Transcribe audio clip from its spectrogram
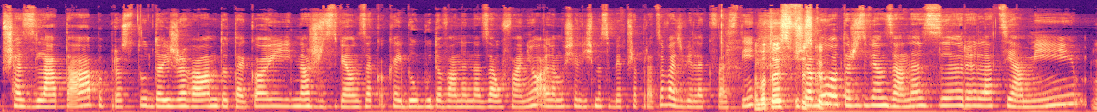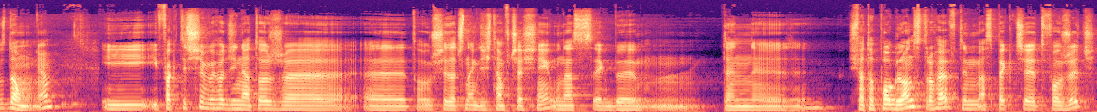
przez lata po prostu dojrzewałam do tego i nasz związek, okej, był budowany na zaufaniu, ale musieliśmy sobie przepracować wiele kwestii. No bo to jest I to wszystko było też związane z relacjami z domu, nie? I, I faktycznie wychodzi na to, że e, to już się zaczyna gdzieś tam wcześniej. U nas jakby mm, ten e, światopogląd trochę w tym aspekcie tworzyć,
